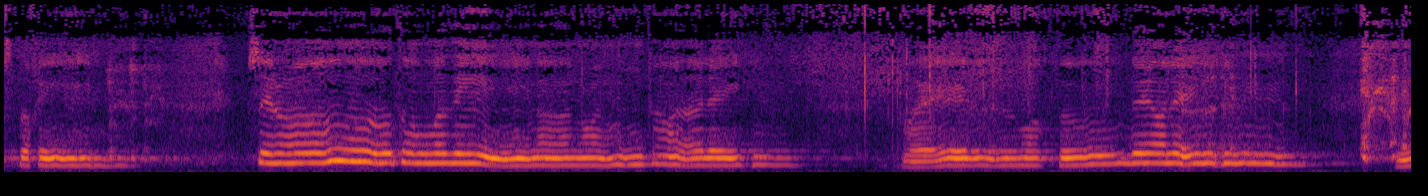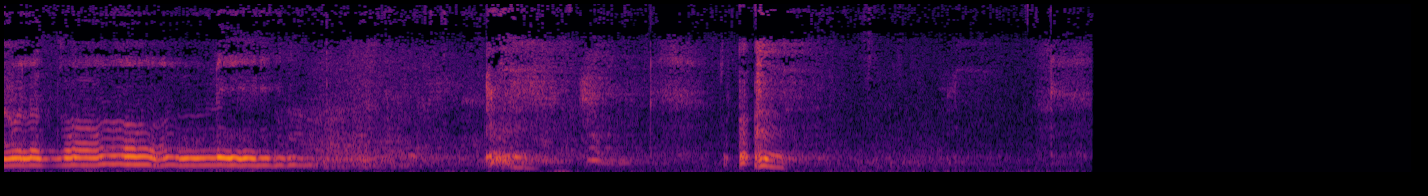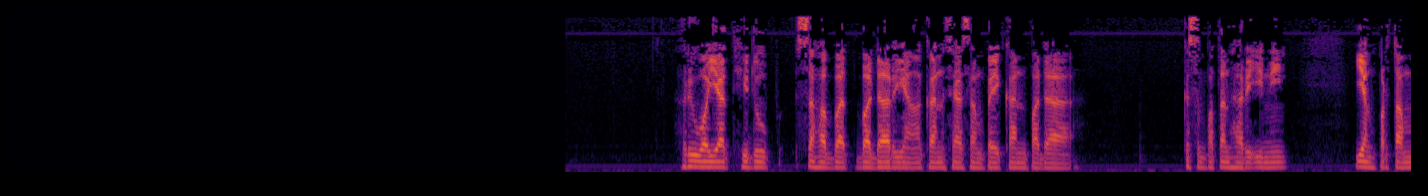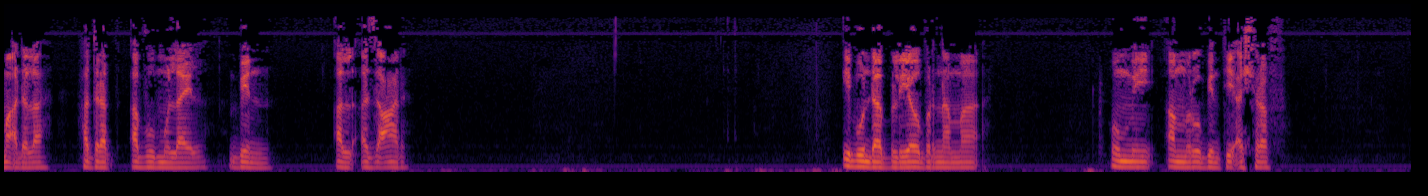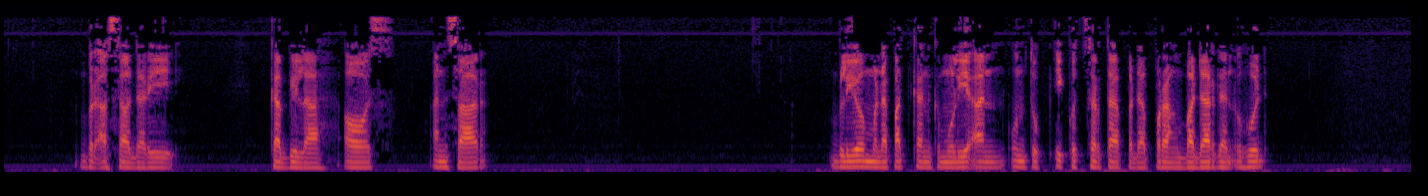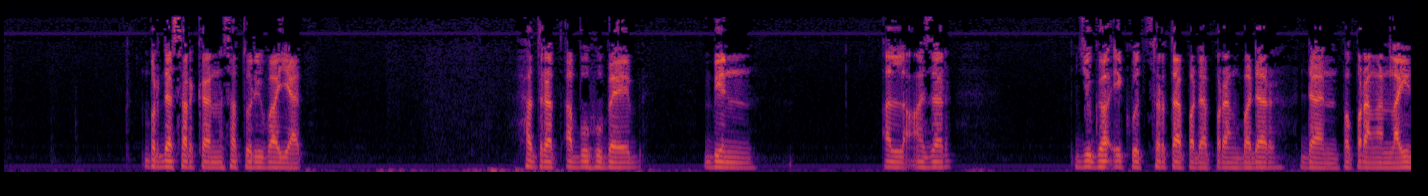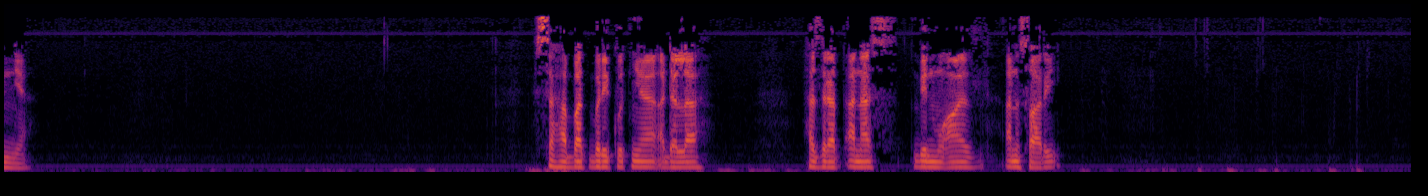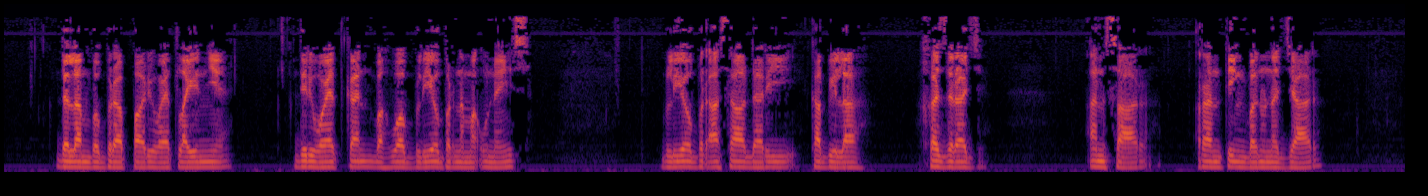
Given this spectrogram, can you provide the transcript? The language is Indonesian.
المستقيم. صراط الذين أنعمت عليهم غير المغضوب عليهم. Riwayat hidup sahabat Badar yang akan saya sampaikan pada kesempatan hari ini. Yang pertama adalah Hadrat Abu Mulail bin Al-Az'ar. Ibunda beliau bernama Ummi Amru binti Ashraf. Berasal dari kabilah Aus Ansar. Beliau mendapatkan kemuliaan untuk ikut serta pada perang Badar dan Uhud. Berdasarkan satu riwayat, Hadrat Abu Hubaib bin Al-Azhar juga ikut serta pada perang Badar dan peperangan lainnya. Sahabat berikutnya adalah Hazrat Anas bin Muaz Ansari. Dalam beberapa riwayat lainnya, diriwayatkan bahwa beliau bernama Unais. Beliau berasal dari kabilah Khazraj Ansar, ranting Banu Najjar.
